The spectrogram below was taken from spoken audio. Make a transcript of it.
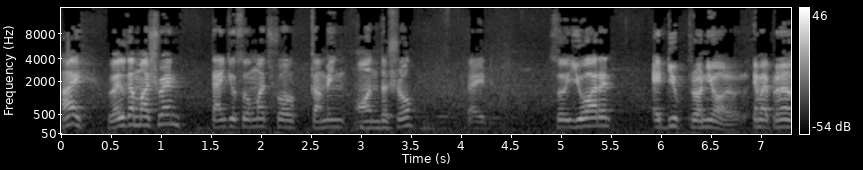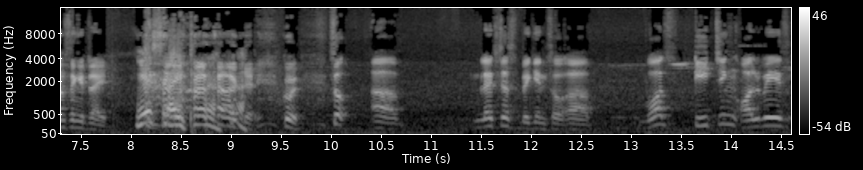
Hi, welcome Ashwin. Thank you so much for coming on the show. Right. So you are an edupreneur. Am I pronouncing it right? Yes, right. okay, cool. So uh, let's just begin. So uh, was teaching always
